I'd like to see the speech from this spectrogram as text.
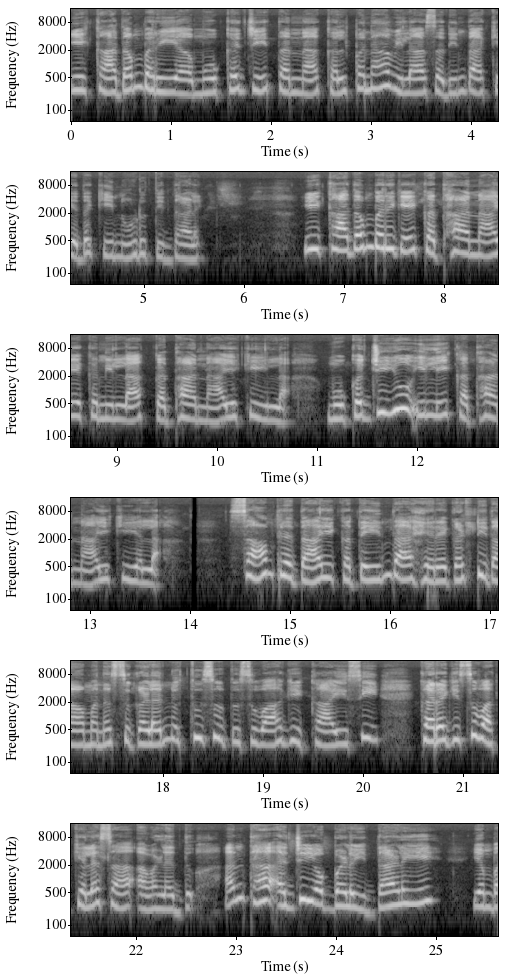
ಈ ಕಾದಂಬರಿಯ ಮೂಕಜ್ಜಿ ತನ್ನ ಕಲ್ಪನಾ ವಿಲಾಸದಿಂದ ಕೆದಕಿ ನೋಡುತ್ತಿದ್ದಾಳೆ. ಈ ಕಾದಂಬರಿಗೆ ಕಥಾನಾಯಕನಿಲ್ಲ ಕಥಾನಾಯಕಿ ಇಲ್ಲ ಮೂಕಜ್ಜಿಯೂ ಇಲ್ಲಿ ಕಥಾನಾಯಕಿಯಲ್ಲ. ಸಾಂಪ್ರದಾಯಿಕತೆಯಿಂದ ಹೆರೆಗಟ್ಟಿದ ಮನಸ್ಸುಗಳನ್ನು ತುಸು ತುಸುವಾಗಿ ಕಾಯಿಸಿ ಕರಗಿಸುವ ಕೆಲಸ ಅವಳದ್ದು. ಅಂಥ ಅಜ್ಜಿಯೊಬ್ಬಳು ಇದ್ದಾಳೆಯೇ ಎಂಬ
